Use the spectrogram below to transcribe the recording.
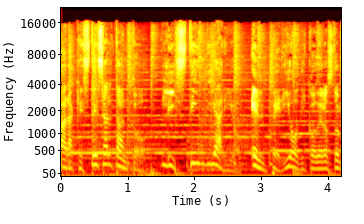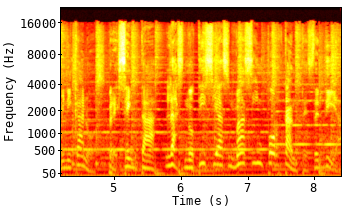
Para que estés al tanto, Listín Diario, el periódico de los dominicanos, presenta las noticias más importantes del día.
